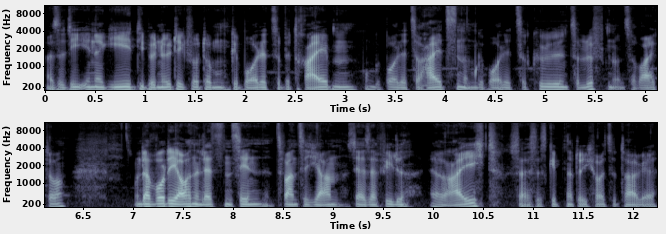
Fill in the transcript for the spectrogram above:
also die Energie, die benötigt wird, um Gebäude zu betreiben, um Gebäude zu heizen, um Gebäude zu kühlen, zu lüften und so weiter. Und da wurde ja auch in den letzten 10, 20 Jahren sehr, sehr viel erreicht. Das heißt, es gibt natürlich heutzutage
